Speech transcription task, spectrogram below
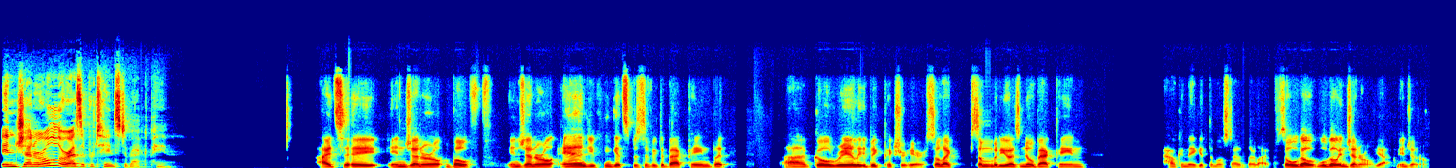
In general, or as it pertains to back pain? I'd say in general, both in general, and you can get specific to back pain, but uh, go really big picture here. So like somebody who has no back pain, how can they get the most out of their life? So we'll go, we'll go in general. Yeah, in general.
